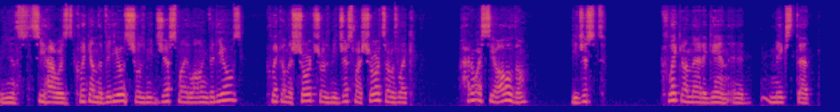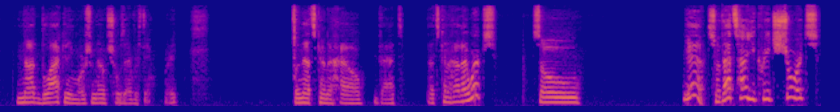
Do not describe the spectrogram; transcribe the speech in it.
you see how I was click on the videos shows me just my long videos. Click on the short shows me just my shorts. I was like how do I see all of them? You just click on that again and it makes that not black anymore. So now it shows everything right? And that's kind of how that that's kind of how that works. So yeah so that's how you create shorts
